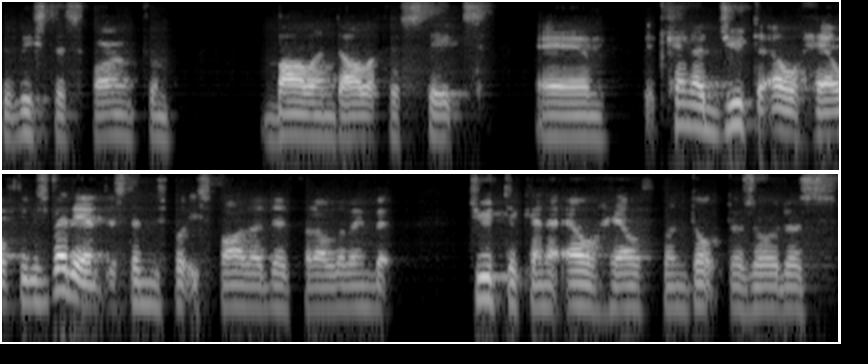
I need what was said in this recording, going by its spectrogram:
who leased his farm from Ballindalloch Estates. Um, kind of due to ill health, he was very interested in what his father did for a living, but due to kind of ill health and doctor's orders,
